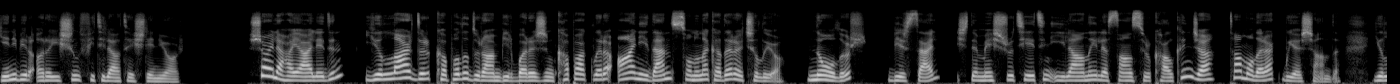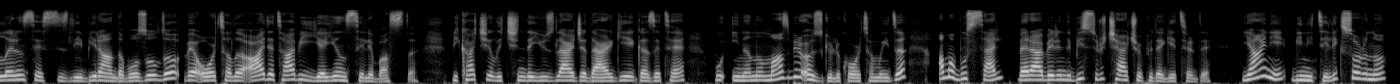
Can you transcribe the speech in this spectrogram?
yeni bir arayışın fitili ateşleniyor. Şöyle hayal edin, yıllardır kapalı duran bir barajın kapakları aniden sonuna kadar açılıyor. Ne olur? Bir sel, işte meşrutiyetin ilanıyla sansür kalkınca tam olarak bu yaşandı. Yılların sessizliği bir anda bozuldu ve ortalığı adeta bir yayın seli bastı. Birkaç yıl içinde yüzlerce dergi, gazete, bu inanılmaz bir özgürlük ortamıydı ama bu sel beraberinde bir sürü çerçöpü de getirdi. Yani bir nitelik sorunu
